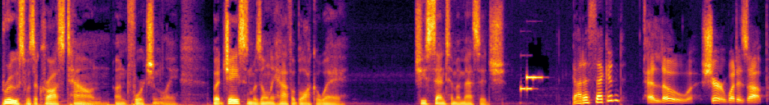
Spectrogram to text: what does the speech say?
Bruce was across town, unfortunately, but Jason was only half a block away. She sent him a message. Got a second? Hello. Sure, what is up?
